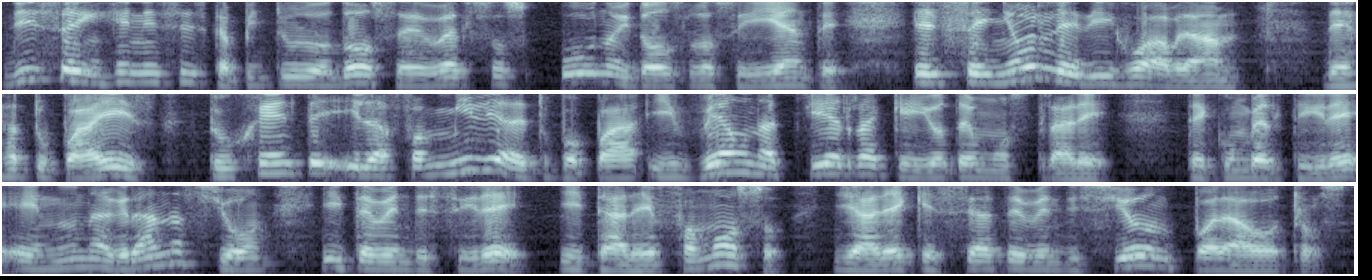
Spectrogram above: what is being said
Dice en Génesis capítulo 12 versos 1 y 2 lo siguiente. El Señor le dijo a Abraham, deja tu país, tu gente y la familia de tu papá y ve a una tierra que yo te mostraré. Te convertiré en una gran nación y te bendeciré y te haré famoso y haré que seas de bendición para otros.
